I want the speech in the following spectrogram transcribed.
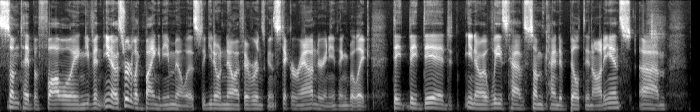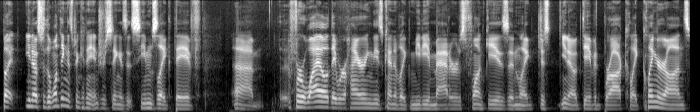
some type of following even you know it's sort of like buying an email list. Like you don't know if everyone's going to stick around or anything but like they they did you know at least have some kind of built-in audience. Um but you know so the one thing that's been kind of interesting is it seems like they've um, for a while they were hiring these kind of like media matters flunkies and like just you know david brock like klingerons.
